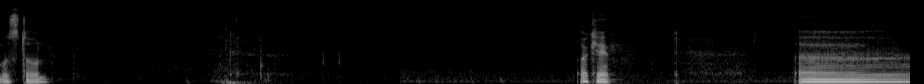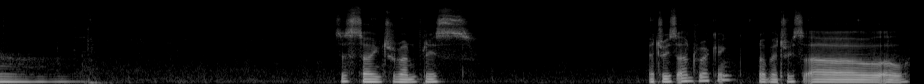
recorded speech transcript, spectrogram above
More stone. Okay. Uh, is starting to run, please? Batteries aren't working? No batteries. Oh, oh.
